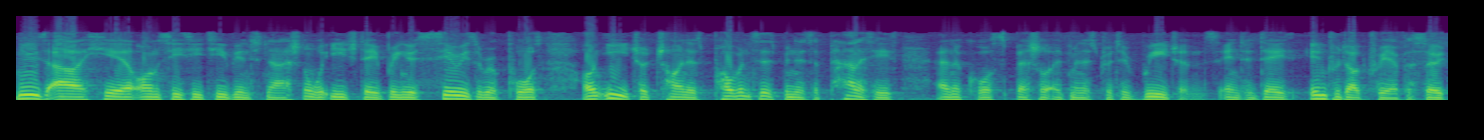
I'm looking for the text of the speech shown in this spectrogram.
News Hour here on CCTV International will each day bring you a series of reports on each of China's provinces, municipalities and of course special administrative regions. In today's introductory episode,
